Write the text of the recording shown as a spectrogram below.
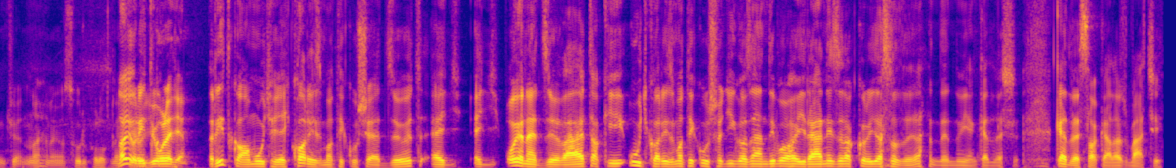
Úgyhogy nagyon-nagyon szurkolok neki, Nagyon hogy ritka, jó legyen. Ritka amúgy, hogy egy karizmatikus edzőt, egy, egy olyan edző vált, aki úgy karizmatikus, hogy igazándiból, ha így ránézel, akkor így azt mondod, hogy "Hát, milyen kedves, kedves szakállas bácsi.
